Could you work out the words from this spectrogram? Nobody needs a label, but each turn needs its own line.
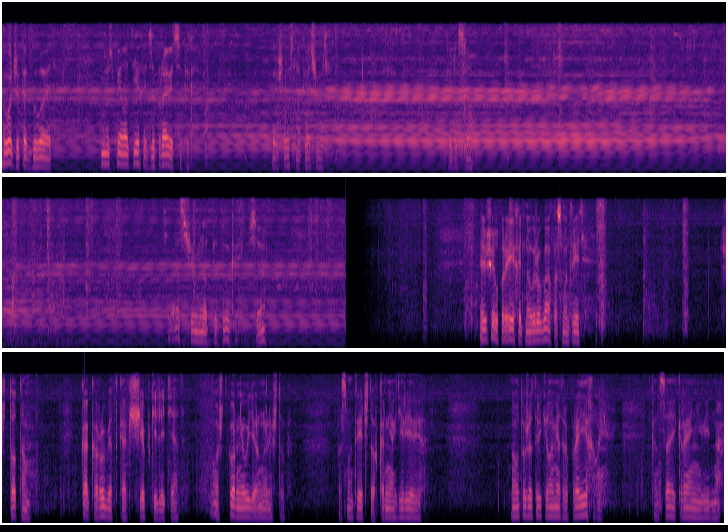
Вот же как бывает. Не успел отъехать, заправиться, как пришлось накачивать колесо. Сейчас еще минут пяток и все. Решил проехать на выруба, посмотреть, что там, как рубят, как щепки летят. Может, корни выдернули, чтобы посмотреть, что в корнях деревьев. Но вот уже три километра проехал, и конца и края не видно.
